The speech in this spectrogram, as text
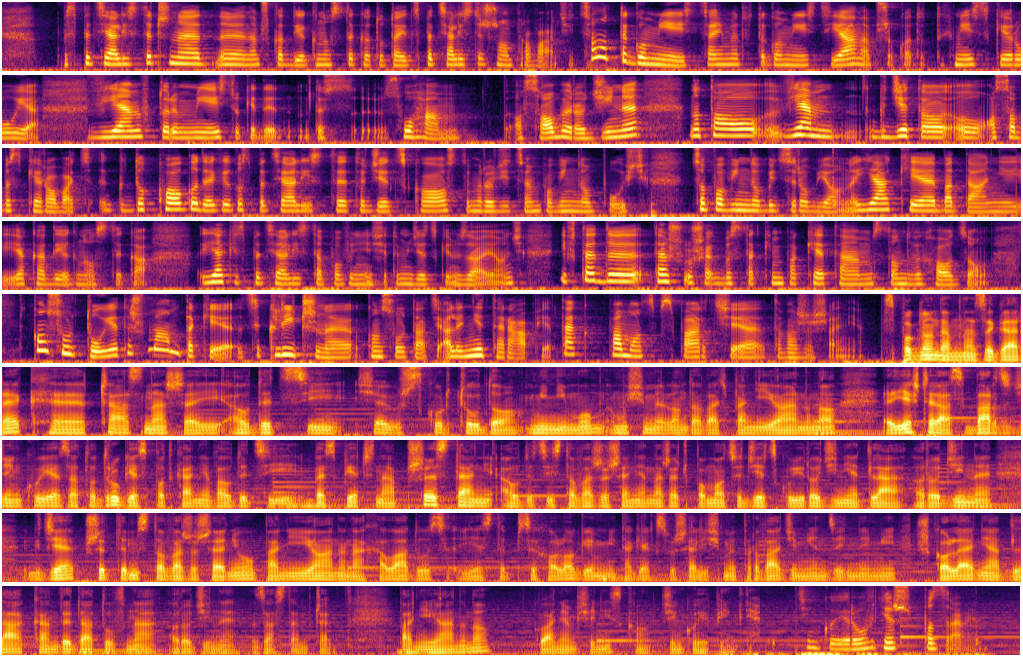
specjalistyczne, y, na przykład diagnostykę tutaj specjalistyczną prowadzić. Są od tego miejsca i my do tego miejsca, ja na przykład od tych miejsc kieruję. Wiem, w którym miejscu, kiedy też słucham osoby, rodziny, no to wiem, gdzie to osobę skierować, do kogo, do jakiego specjalisty to dziecko z tym rodzicem powinno pójść, co powinno być zrobione, jakie badanie, jaka diagnostyka, jaki specjalista powinien się tym dzieckiem zająć. I wtedy też już jakby z takim pakietem stąd wychodzą konsultuję, też mam takie cykliczne konsultacje, ale nie terapię, tak? Pomoc, wsparcie, towarzyszenie. Spoglądam na zegarek. E, czas naszej audycji się już skurczył do minimum. Musimy lądować, Pani Joanno. E, jeszcze raz bardzo dziękuję za to drugie spotkanie w audycji Bezpieczna Przystań, audycji Stowarzyszenia na Rzecz Pomocy Dziecku i Rodzinie dla Rodziny, gdzie przy tym stowarzyszeniu Pani Joanna Haładus jest psychologiem i tak jak słyszeliśmy prowadzi m.in. szkolenie szkolenia dla kandydatów na rodziny zastępcze. Pani Joanno, kłaniam się nisko, dziękuję pięknie. Dziękuję również, pozdrawiam.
